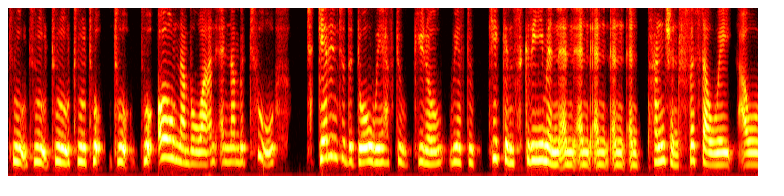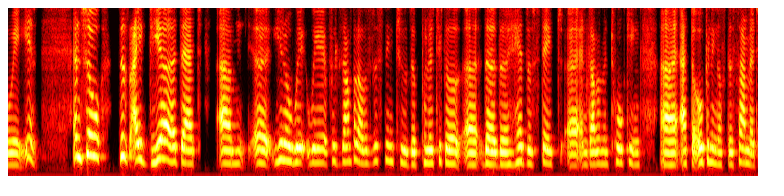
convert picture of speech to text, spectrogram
to to to to to to to own number one and number two to get into the door we have to you know we have to kick and scream and and and and and, and punch and fist our way our way in and so this idea that um, uh, you know, where, for example, I was listening to the political, uh, the the heads of state uh, and government talking uh, at the opening of the summit,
